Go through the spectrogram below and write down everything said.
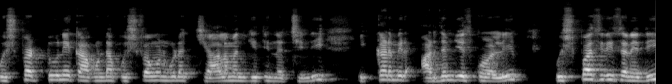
పుష్ప టూనే కాకుండా పుష్ప వన్ కూడా చాలా మందికి అయితే నచ్చింది. ఇక్కడ మీరు అర్థం చేసుకోవాలి పుష్ప సిరీస్ అనేది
